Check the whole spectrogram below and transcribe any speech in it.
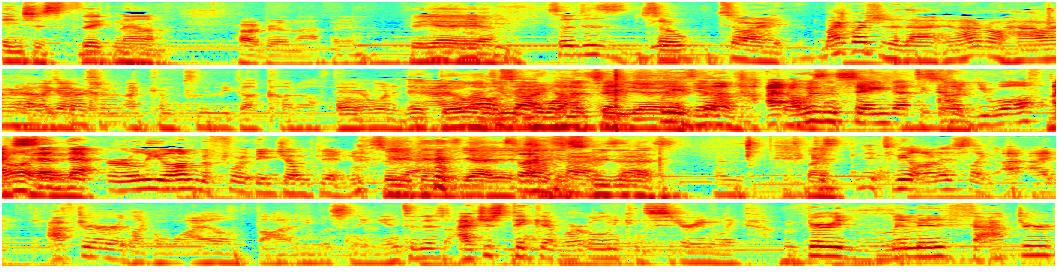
inches thick now. Probably better than that, but yeah. But yeah, yeah, yeah. So does do- So- sorry. My question to that, and I don't know how I yeah, have I this got, question. I completely got cut off there. I Oh, wanted to yeah, add Dylan, on. Oh, you, sorry, you wanted to, yeah. please. Yeah, Go. I, I wasn't saying that to Sorry. cut you off. I said yeah, that early on before they jumped in. So you Yeah. can, yeah, yeah, Sorry, you can sorry, squeeze in this. I just- It's fine. Because to be honest, like I, I, after like a while of thought and listening into this, I just think that we're only considering like a very limited factor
